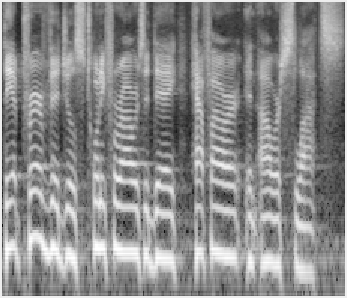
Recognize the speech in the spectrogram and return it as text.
They had prayer vigils 24 hours a day, half hour and hour slots.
